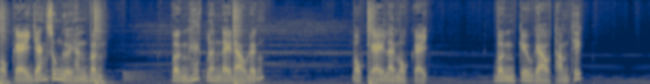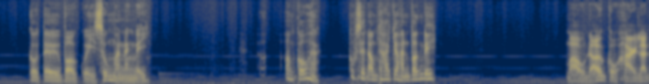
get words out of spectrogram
Một gậy giáng xuống người hành Vân. Vân hét lên đầy đau đớn Một gậy lại một gậy. Vân kêu gào thảm thiết. Cô Tư vội quỳ xuống mà năn nỉ. Ông cố hả? Con xin ông tha cho Hạnh Vân đi. Mau đỡ cô hai lên.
